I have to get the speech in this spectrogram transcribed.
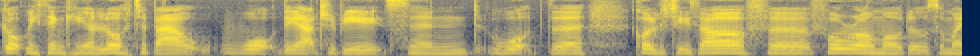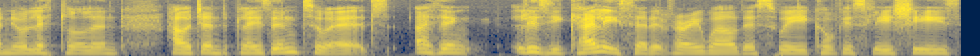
got me thinking a lot about what the attributes and what the qualities are for, for role models and when you're little and how gender plays into it. I think Lizzie Kelly said it very well this week. Obviously, she's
